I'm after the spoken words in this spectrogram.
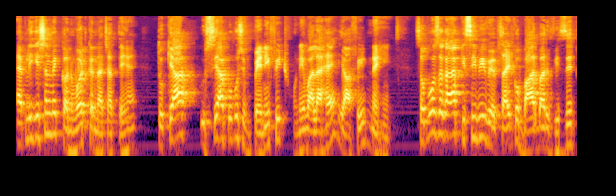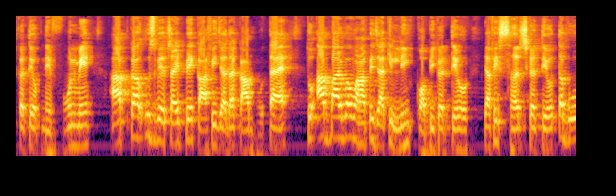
एप्लीकेशन में कन्वर्ट करना चाहते हैं तो क्या उससे आपको कुछ बेनिफिट होने वाला है या फिर नहीं? सपोज़ अगर आप किसी भी वेबसाइट को बार बार विज़िट करते हो अपने फ़ोन में, आपका उस वेबसाइट पे काफ़ी ज़्यादा काम होता है तो आप बार बार वहाँ पे जाके लिंक कॉपी करते हो या फिर सर्च करते हो, तब वो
